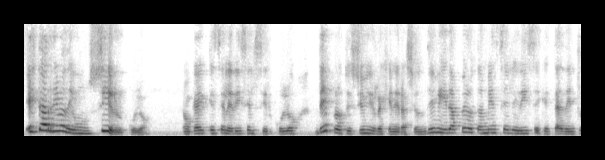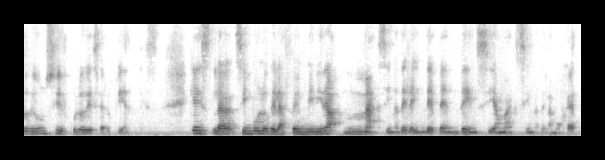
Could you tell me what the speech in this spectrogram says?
Está arriba de un círculo, ¿ok? Que se le dice el círculo de protección y regeneración de vida, pero también se le dice que está dentro de un círculo de serpientes, que es el símbolo de la feminidad máxima, de la independencia máxima de la mujer,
